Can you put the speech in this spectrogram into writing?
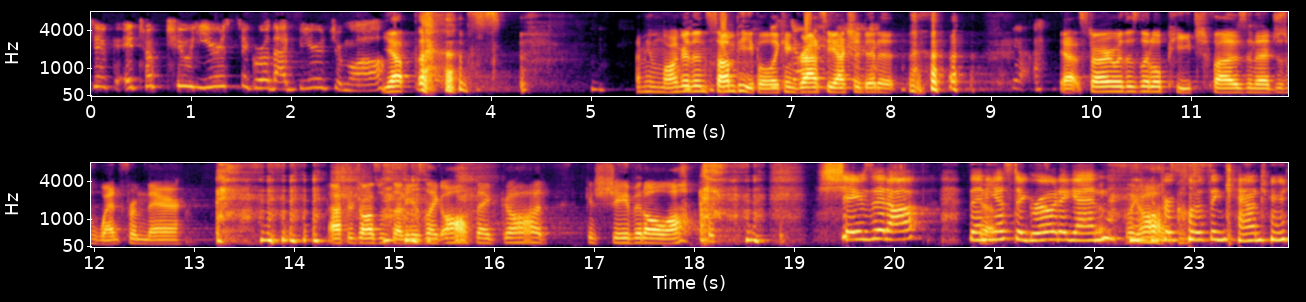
took it took two years to grow that beard, Jamal. Yep. I mean, longer than some people. Like, congrats, he actually did it. Yeah, it started with his little peach fuzz, and then it just went from there. After Jaws was done, he was like, "Oh, thank God, I can shave it all off." Shaves it off, then yeah. he has to grow it again like, oh, for close is, encounters.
